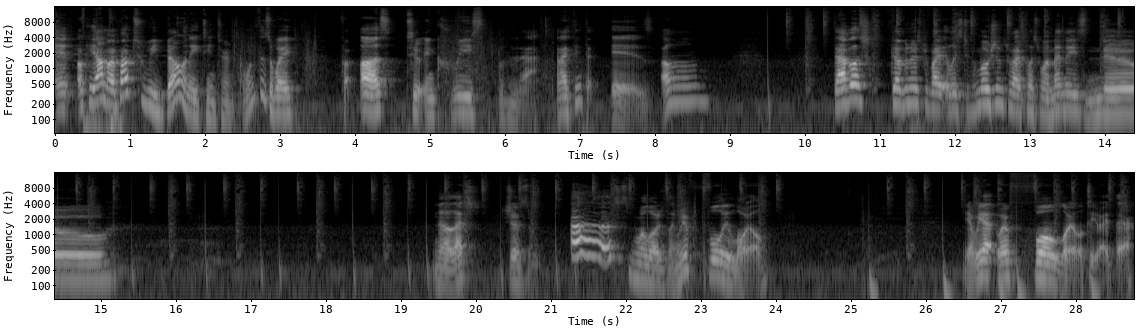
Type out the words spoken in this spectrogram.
and Okayama are about to rebel in 18 turns. I wonder if there's a way for us to increase that. And I think there is. Um, established governors provide at least two promotions, provide plus one amenities. No. No, that's just. Ah, that's just more loyal thing. We're fully loyal. Yeah, we have, we're full loyalty right there.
